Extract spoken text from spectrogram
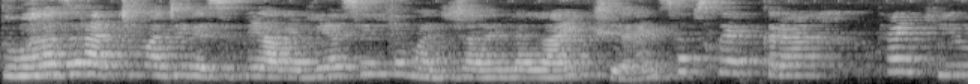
तुम्हाला जर आजची माझी रेसिपी आवडली असेल तर माझ्या चॅनलला लाईक शेअर अँड सबस्क्राईब करा. Thank you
